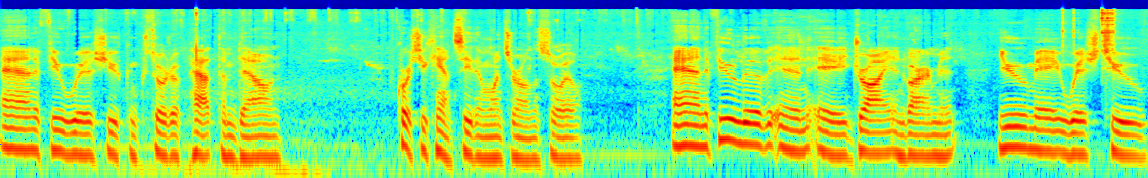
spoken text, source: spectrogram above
And if you wish, you can sort of pat them down. Of course, you can't see them once they're on the soil. And if you live in a dry environment, you may wish to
